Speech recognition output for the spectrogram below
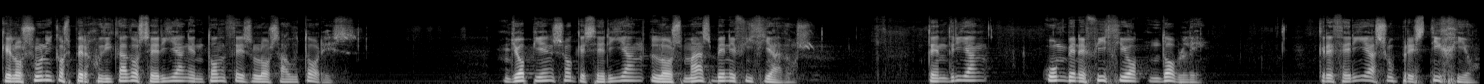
que los únicos perjudicados serían entonces los autores. Yo pienso que serían los más beneficiados. Tendrían un beneficio doble. Crecería su prestigio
